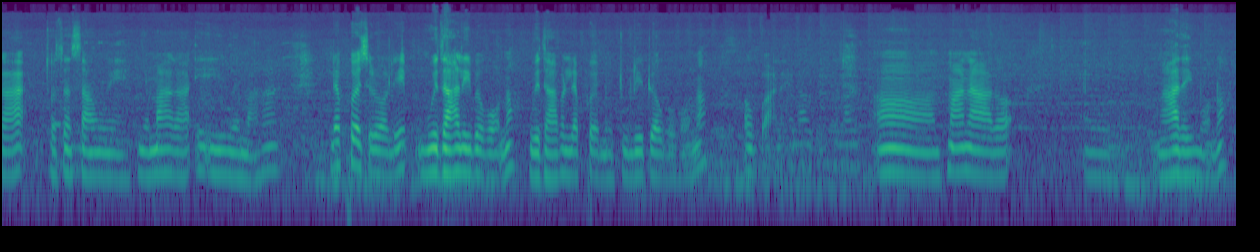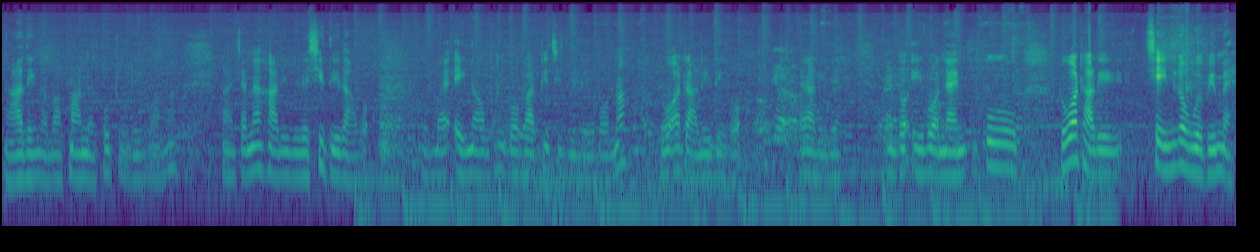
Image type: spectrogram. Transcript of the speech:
ကဒေါ်စန်ဆောင်ဝင်ညီမကအေးအေးဝင်ပါလက်ဖွဲ့ဆိုတော့လေငွေသားလေးပဲပေါ့နော်ငွေသားပဲလက်ဖွဲ့မယ်တူလေးတော့ပေါ့နော်ဟုတ်ပါတယ်အာမှန်းတာကတော့ဟို 9သိန်းပေါ့နော်9သိန်းတော့မှန်းတယ်ပုတ်တူလေးပေါ့နော်အဲကျန်တဲ့ဟာလေးတွေလည်းရှိသေးတာပေါ့ဟိုမဲ့အိမ်တော်ပြဘောကပြည့်စည်လေးတွေပေါ့နော်လိုအပ်တာလေးတွေပေါ့အဲ့ဒါလေးလည်းအဲ့တော့အေးပေါ့နိုင်ကိုလိုအပ်တာလေးချိန်ပြီးတော့ဝယ်ပေးမယ်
